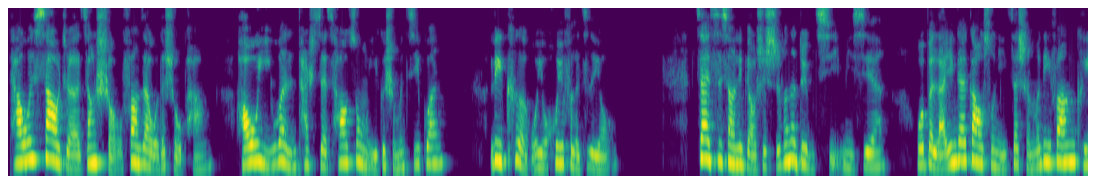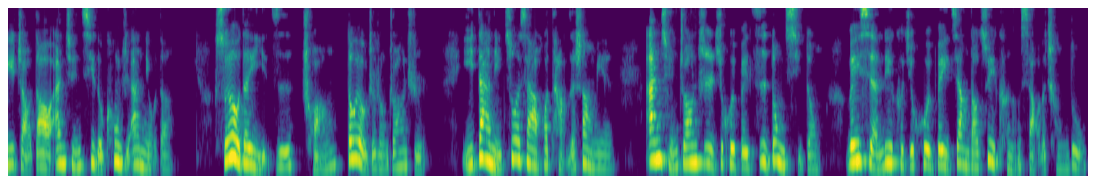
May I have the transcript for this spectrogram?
他微笑着将手放在我的手旁，毫无疑问，他是在操纵一个什么机关。立刻，我又恢复了自由。再次向你表示十分的对不起，米歇。我本来应该告诉你在什么地方可以找到安全器的控制按钮的。所有的椅子、床都有这种装置。一旦你坐下或躺在上面，安全装置就会被自动启动，危险立刻就会被降到最可能小的程度。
